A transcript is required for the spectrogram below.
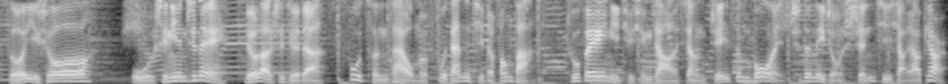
所以说，五十年之内，刘老师觉得不存在我们负担得起的方法。除非你去寻找像 Jason Bourne 吃的那种神奇小药片儿。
